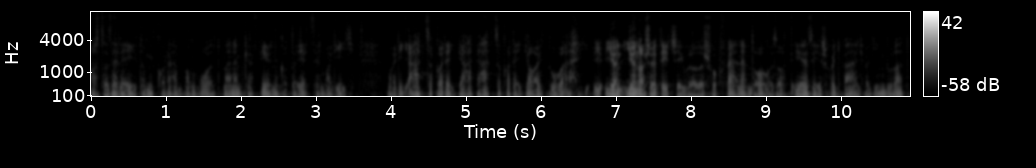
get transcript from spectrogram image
azt az erejét, ami korábban volt. Már nem kell félnünk attól, hogy egyszer majd így, majd így átszakad egy gát, átszakad egy ajtó, jön, jön a sötétségből az a sok fel nem dolgozott érzés, vagy vágy, vagy indulat,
